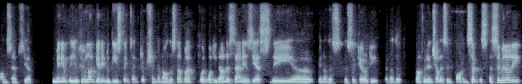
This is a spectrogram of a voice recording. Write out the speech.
concepts here many of you will not get into these things encryption and all this stuff but what, what you need to understand is yes the uh, you know the, the security you know the confidentiality is important. Similarly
